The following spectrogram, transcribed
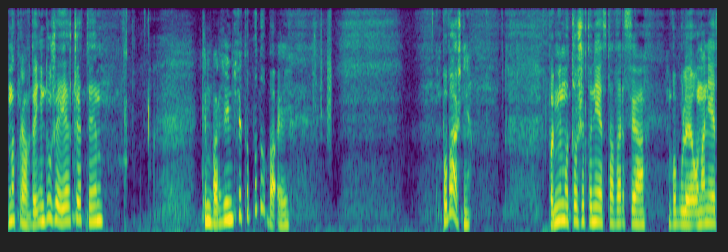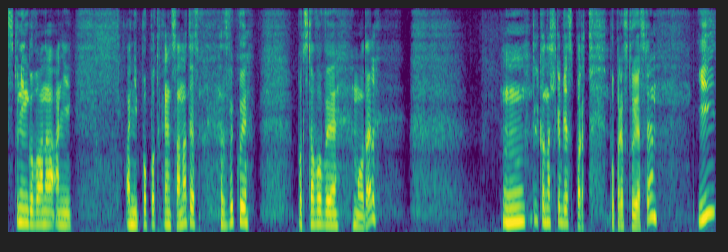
Naprawdę, im dłużej jeżdżę, tym, tym bardziej mi się to podoba, ej. Poważnie. Pomimo to, że to nie jest ta wersja, w ogóle ona nie jest tuningowana ani, ani popodkręcana, to jest zwykły, podstawowy model. Mm, tylko na trybie sport po prostu jestem. I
